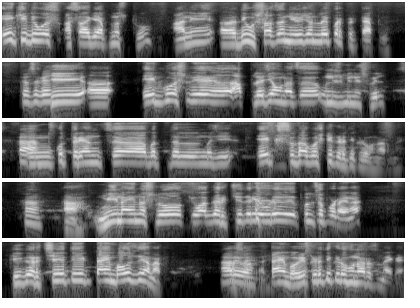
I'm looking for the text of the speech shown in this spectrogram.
एकही दिवस असा गॅप नसतो. आणि अं, दिवसाचं नियोजन लय परफेक्ट आहे आपलं. कसं काय? की अं, एक गोष्ट वे- आपलं जेवणाचं उन्नीस मिनिट होईल. हा. पण कुत्र्यांच्या बद्दल म्हणजे एक सुद्धा गोष्ट इकडे तिकडे होणार नाही. हा. हा. मी नाही नसलो किंवा घरचे तरी एवढे फुल सपोर्ट आहे ना की घरचे ते टाइम भाऊच देणार. अरे वा. टाइम भाऊ इकडे तिकडे होणारच नाही काय.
